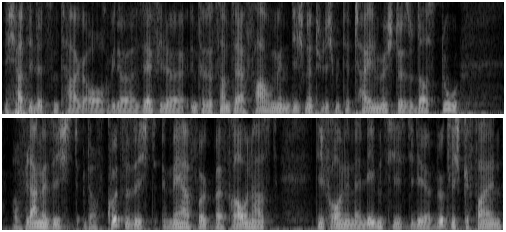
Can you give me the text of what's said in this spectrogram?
Ich hatte die letzten Tage auch wieder sehr viele interessante Erfahrungen, die ich natürlich mit dir teilen möchte, sodass du auf lange Sicht und auf kurze Sicht mehr Erfolg bei Frauen hast, die Frauen in dein Leben ziehst, die dir wirklich gefallen,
